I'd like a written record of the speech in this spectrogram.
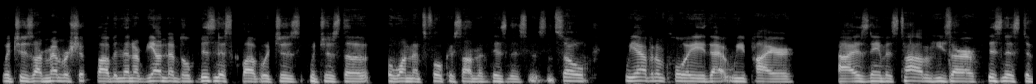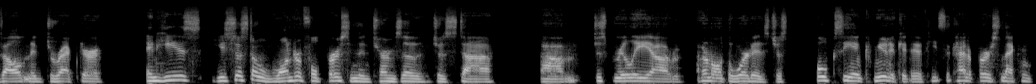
which is our membership club, and then our Beyond Dental Business Club, which is which is the the one that's focused on the businesses. And so we have an employee that we hire. Uh, his name is Tom. He's our business development director, and he's he's just a wonderful person in terms of just uh, um, just really um, I don't know what the word is, just folksy and communicative. He's the kind of person that can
